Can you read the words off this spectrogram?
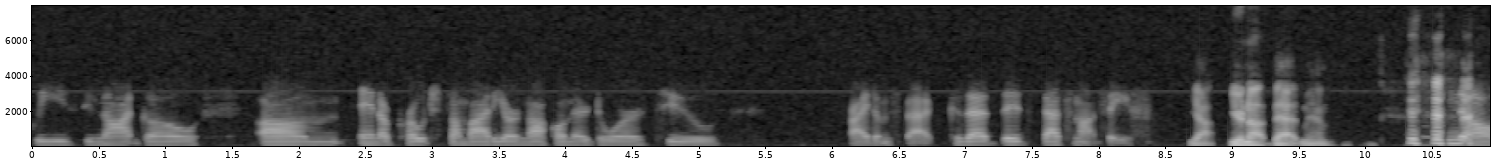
please do not go um, and approach somebody or knock on their door to items back because that it, that's not safe. Yeah, you're not Batman. No,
